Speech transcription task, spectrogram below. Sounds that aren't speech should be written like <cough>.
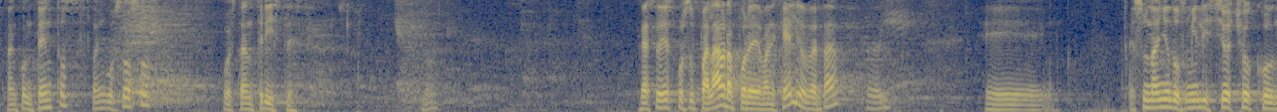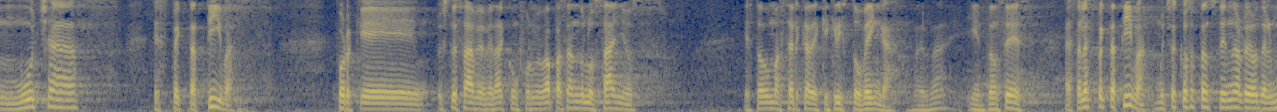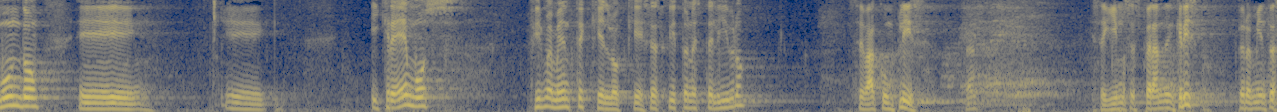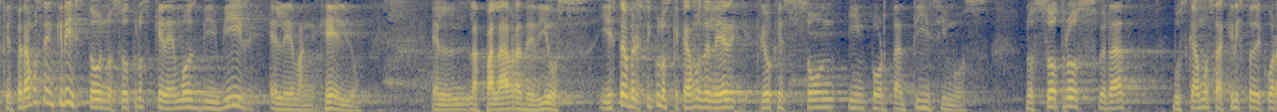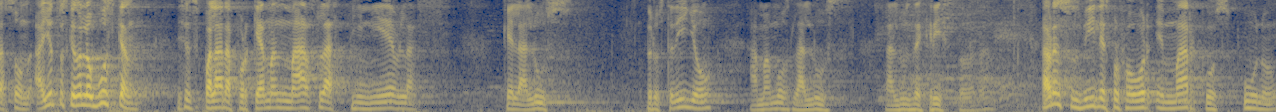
¿Están contentos? ¿Están gozosos? ¿O están tristes? Gracias a Dios por su palabra, por el Evangelio, ¿verdad? Eh, es un año 2018 con muchas expectativas, porque usted sabe, ¿verdad? Conforme va pasando los años, estamos más cerca de que Cristo venga, ¿verdad? Y entonces, ahí está la expectativa. Muchas cosas están sucediendo alrededor del mundo. Eh, eh, y creemos firmemente que lo que se ha escrito en este libro se va a cumplir. seguimos esperando en Cristo. Pero mientras que esperamos en Cristo, nosotros queremos vivir el Evangelio, la palabra de Dios. Y estos versículos que acabamos de leer creo que son importantísimos. Nosotros, ¿verdad? Buscamos a Cristo de corazón. Hay otros que no lo buscan, dice su palabra, porque aman más las tinieblas que la luz. Pero usted y yo amamos la luz, la luz de Cristo, ¿verdad? Abran sus Biblias, por favor, en Marcos 1.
